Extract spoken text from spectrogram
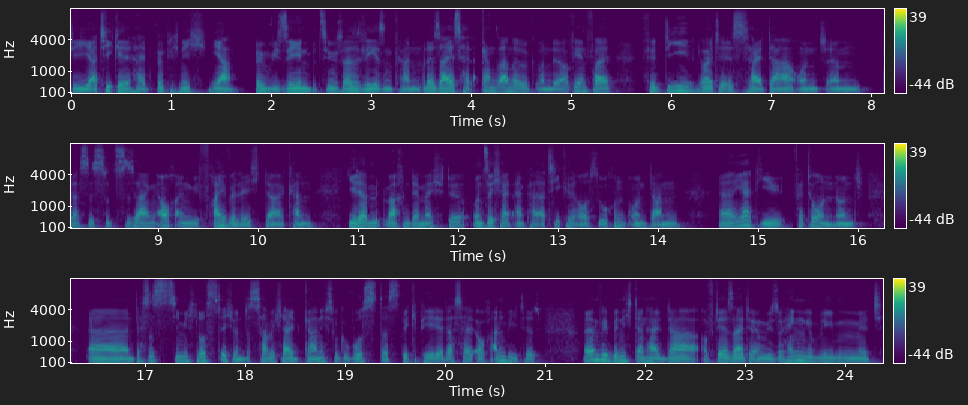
die Artikel halt wirklich nicht, ja, irgendwie sehen bzw. lesen kann. Oder sei es halt ganz andere Gründe. Auf jeden Fall, für die Leute ist es halt da und ähm, das ist sozusagen auch irgendwie freiwillig. Da kann jeder mitmachen, der möchte und sich halt ein paar Artikel raussuchen und dann, äh, ja, die vertonen. Und äh, das ist ziemlich lustig und das habe ich halt gar nicht so gewusst, dass Wikipedia das halt auch anbietet. Und irgendwie bin ich dann halt da auf der Seite irgendwie so hängen geblieben mit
